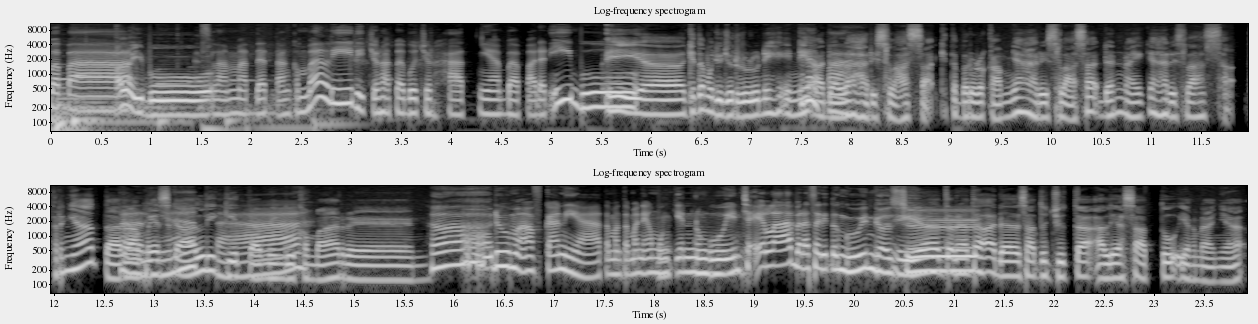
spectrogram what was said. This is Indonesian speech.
Bapak. Halo Ibu. Selamat datang kembali di Curhat Babu Curhatnya Bapak dan Ibu. Iya, kita mau jujur dulu nih. Ini Kenapa? adalah hari Selasa. Kita baru rekamnya hari Selasa dan naiknya hari Selasa. Ternyata, rame Ternyata. sekali kita minggu kemarin. Aduh maafkan ya teman-teman yang mungkin nungguin Cela berasa ditungguin gak sih? Iya, ternyata ada satu juta alias satu yang nanya.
